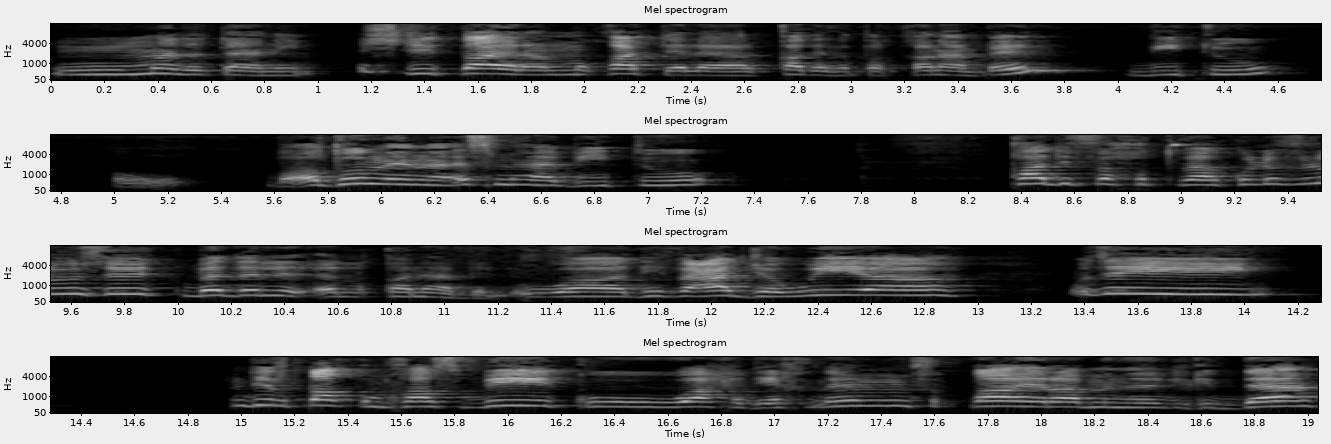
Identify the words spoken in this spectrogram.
وماذا تاني اشتري الطائرة المقاتلة القاذفة القنابل B two. أو أظن إن اسمها B two. قاذفة حط فيها كل فلوسك بدل القنابل. ودفاعات جوية وزي دير طاقم خاص بيك وواحد يخدم في الطائرة من القدام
